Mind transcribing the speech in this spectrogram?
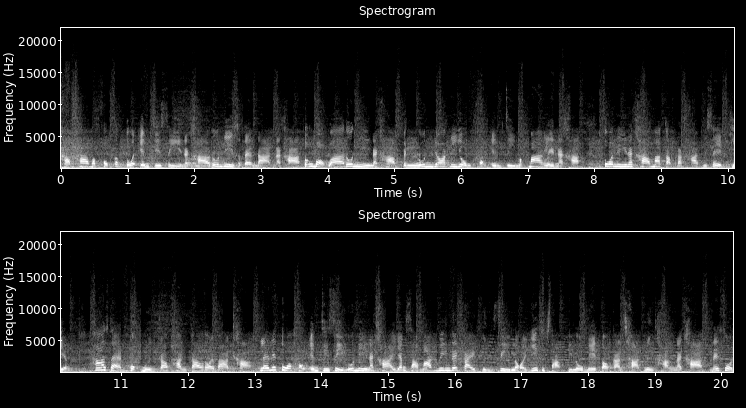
นะคะพามาพบกับตัว MG4 นะคะ รุ่นดีสแตนดาร์ดนะคะ ต้องบอกว่ารุ่นนี้นะคะเป็นรุ่นยอดนิยมของ MG มากๆเลยนะคะ ตัวนี้นะคะมากับราคาพิเศษเพียง 569,900 บาทค่ะ และในตัวของ MG4 รุ่นนี้นะคะ ยังสามารถวิ่งได้ไกลถึง 423 กิโลเมตรต่อการชาร์จ 1 ครั้งนะคะ ในส่วน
